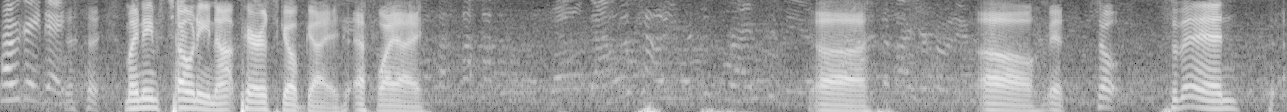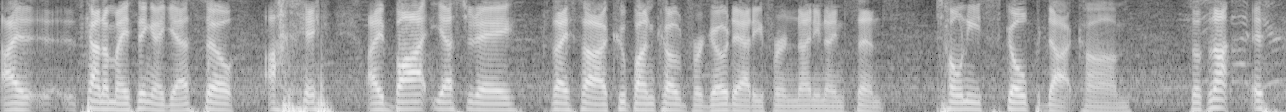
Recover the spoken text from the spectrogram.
Have a great day. My name's Tony, not Periscope guy. FYI. well, that was how you were described to me. Uh, Oh man. So so then I it's kind of my thing, I guess. So I I bought yesterday because I saw a coupon code for GoDaddy for 99 cents. TonyScope.com. So it's not it's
